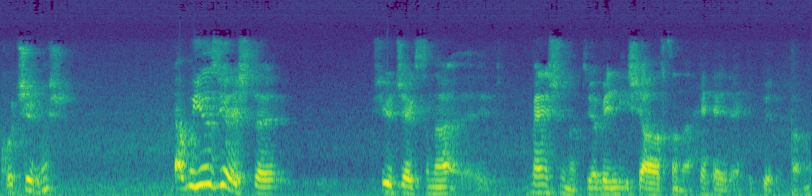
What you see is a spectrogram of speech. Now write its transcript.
koçuymuş. Ya bu yazıyor işte Hugh Jackson'a e, mention atıyor. Beni işe alsana. Hehehe böyle falan.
